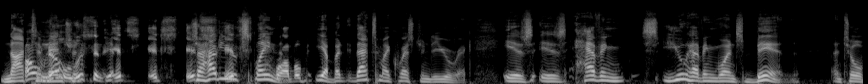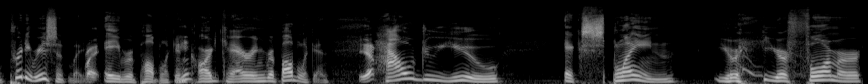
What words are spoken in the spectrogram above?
Not oh, to no, mention, listen, it's it's, it's so how do you explain probably, Yeah, but that's my question to you, Rick. Is is having you having once been until pretty recently right. a Republican, mm-hmm. card carrying Republican. Yep. How do you explain your your former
